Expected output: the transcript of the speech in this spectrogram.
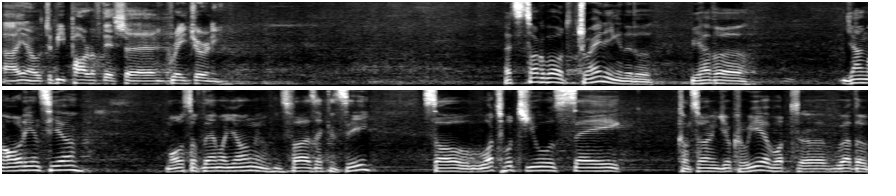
uh, you know, to be part of this uh, great journey. Let's talk about training a little. We have a young audience here. Most of them are young, as far as I can see. So, what would you say concerning your career? What uh, were the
